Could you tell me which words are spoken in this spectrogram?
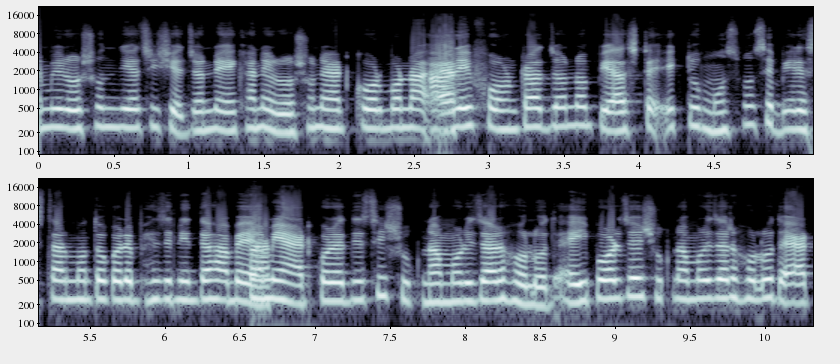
আমি রসুন দিয়েছি, সেজন্য এখানে রসুন অ্যাড করব না। আর এই ফোড়নটার জন্য পেঁয়াজটা একটু মুসমুসে বেরেস্তার মতো করে ভেজে নিতে হবে। আমি অ্যাড করে দিচ্ছি শুকনা মরিচ আর হলুদ। এই পর্যায়ে শুকনা মরিচ আর হলুদ অ্যাড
